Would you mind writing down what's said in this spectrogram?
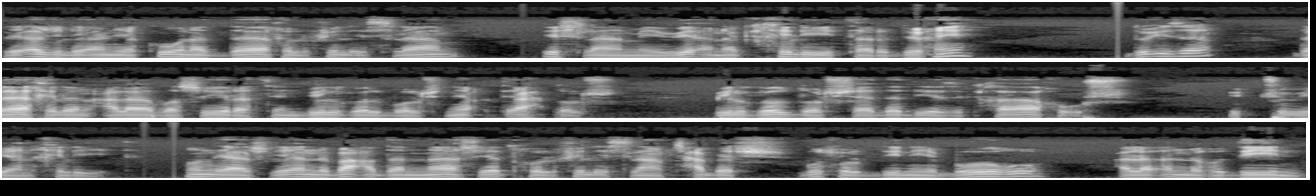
لأجل أن يكون الداخل في الإسلام إسلامي وأنك خلي تردحي. دو إذا داخلا على بصيرة بلغل بولش نعتحدلش بلغل دولش شدد يزك خاخوش اتشويان خليت هون يالش لأن بعض الناس يدخل في الإسلام تحبش بصل بدين يبوغو على أنه دين.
